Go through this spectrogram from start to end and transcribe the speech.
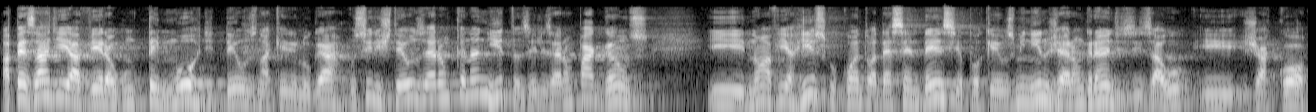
Apesar de haver algum temor de Deus naquele lugar, os filisteus eram cananitas, eles eram pagãos e não havia risco quanto à descendência, porque os meninos já eram grandes, Isaú e Jacó.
